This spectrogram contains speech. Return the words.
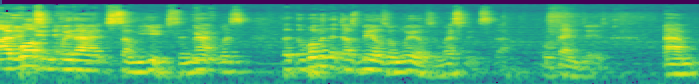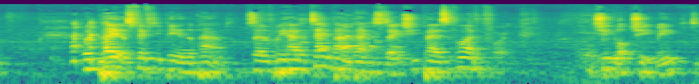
I wasn't without some use, and that was that the woman that does Meals on Wheels in Westminster, or then did, um, would pay us 50p in the pound. So if we had a £10 pack of steak, she'd pay us a fiver for it. She got cheap meat to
